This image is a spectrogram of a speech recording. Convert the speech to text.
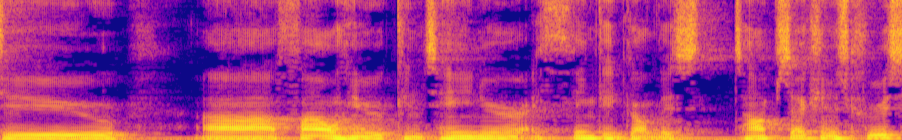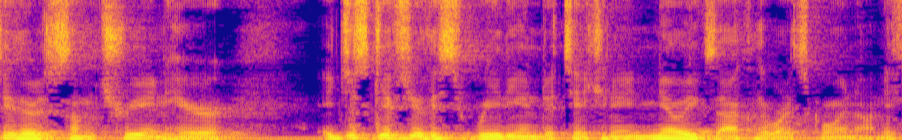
to uh, file here, container, I think I got this top section. It's clear to see there's some tree in here. It just gives you this really indentation and you know exactly what's going on. If,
